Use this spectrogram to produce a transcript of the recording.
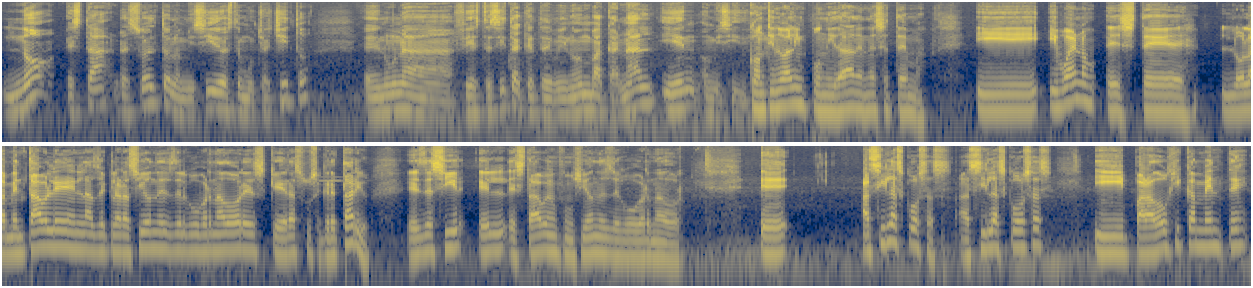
no está resuelto el homicidio de este muchachito en una fiestecita que terminó en bacanal y en homicidio. Continúa la impunidad en ese tema. Y, bueno, este lo lamentable en las declaraciones del gobernador es que era su secretario, es decir, él estaba en funciones de gobernador. Eh, así las cosas, así las cosas, y paradójicamente,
